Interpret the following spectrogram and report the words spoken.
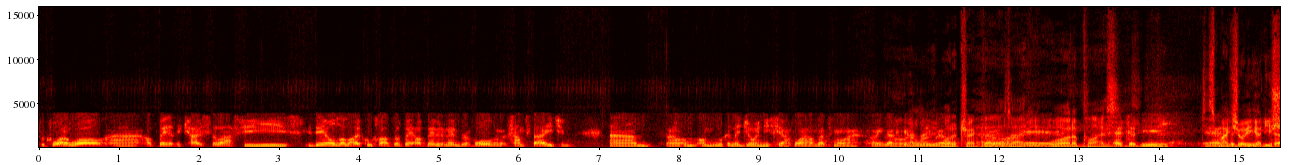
for quite a while. Uh, I've been at the coast the last few years. They're all the local clubs. I've been I've been a member of all of them at some stage, and um, I'm, I'm looking to join New South Wales. That's my I think that's going to be well. What a track that is, eh? yeah. What a place. That's a beauty. Just Yeah, make sure you got your shirt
